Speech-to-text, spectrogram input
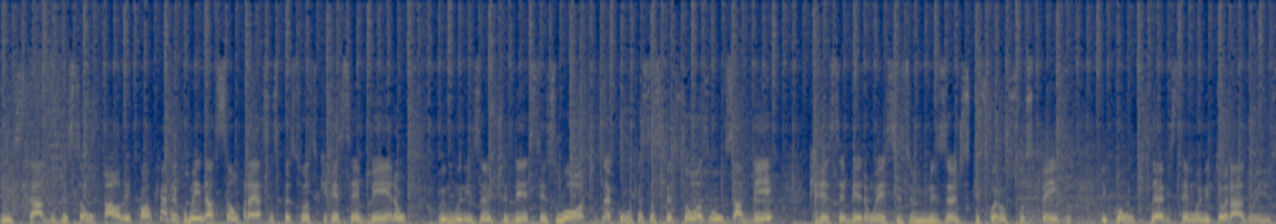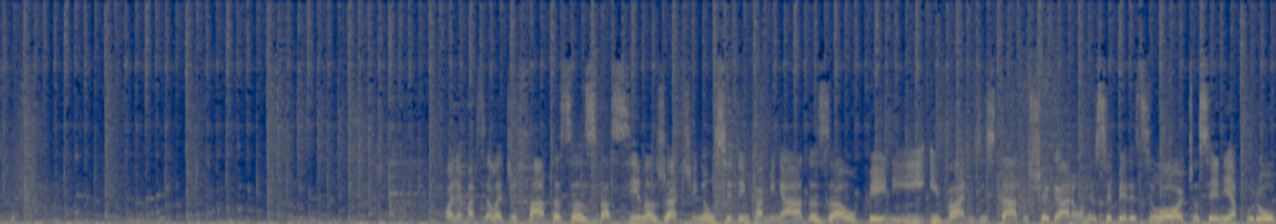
no estado de São Paulo e qual que é a recomendação para essas pessoas que receberam o imunizante desses lotes? Né? Como que essas pessoas vão saber que receberam esses imunizantes que foram suspensos e como que deve ser monitorado isso? Olha, Marcela, de fato essas vacinas já tinham sido encaminhadas ao PNI e vários estados chegaram a receber esse lote. A CNI apurou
